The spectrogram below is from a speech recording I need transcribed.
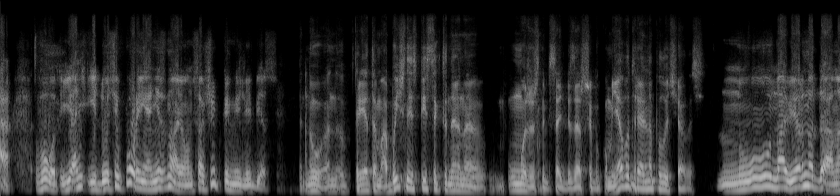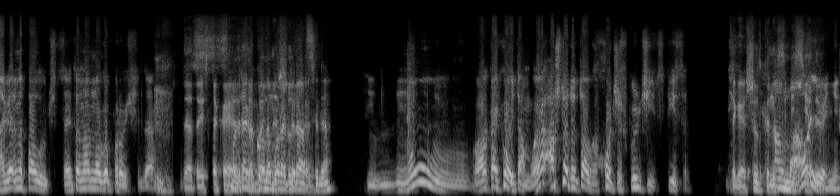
вот, я, и до сих пор я не знаю, он с ошибками или без. Ну, при этом обычный список ты, наверное, можешь написать без ошибок. У меня вот реально получалось. Ну, наверное, да, наверное, получится. Это намного проще, да. Да, то есть такая Смотря какой набор шутка. операций, да? Ну, а какой там? А что ты только хочешь включить в список? Такая шутка на а собеседовании.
